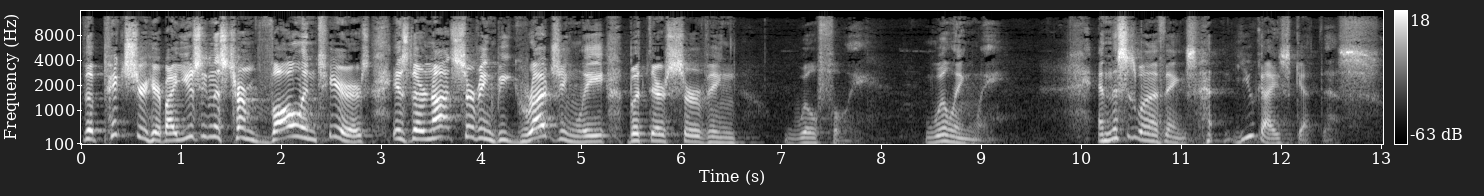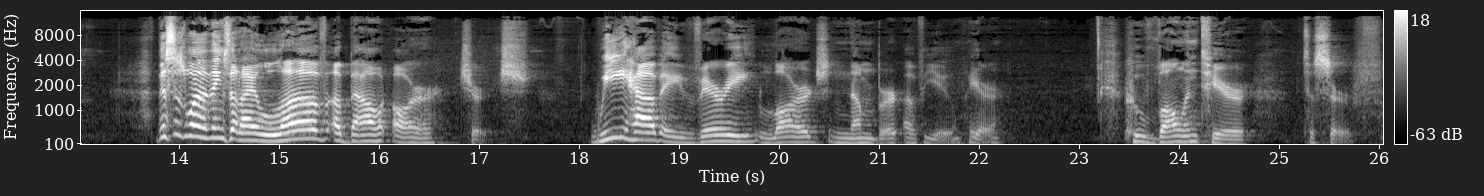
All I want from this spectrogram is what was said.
The picture here, by using this term volunteers, is they're not serving begrudgingly, but they're serving willfully, willingly. And this is one of the things, you guys get this. This is one of the things that I love about our church. We have a very large number of you here who volunteer to serve.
